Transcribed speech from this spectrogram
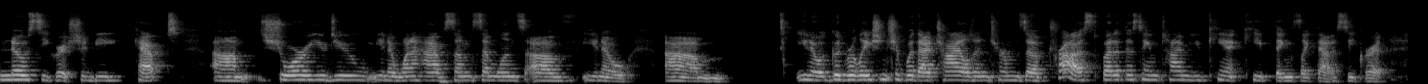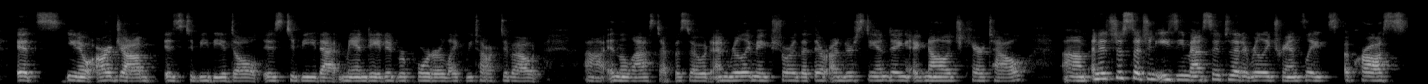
no secret should be kept. Um, sure, you do, you know, want to have some semblance of, you know, um, you know, a good relationship with that child in terms of trust, but at the same time, you can't keep things like that a secret. It's, you know, our job is to be the adult, is to be that mandated reporter, like we talked about uh, in the last episode and really make sure that they're understanding acknowledge care tell um, and it's just such an easy message that it really translates across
